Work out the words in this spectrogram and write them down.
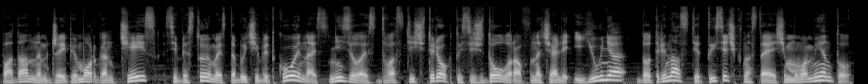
По данным JP Morgan Chase, себестоимость добычи биткоина снизилась с 24 тысяч долларов в начале июня до 13 тысяч к настоящему моменту.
